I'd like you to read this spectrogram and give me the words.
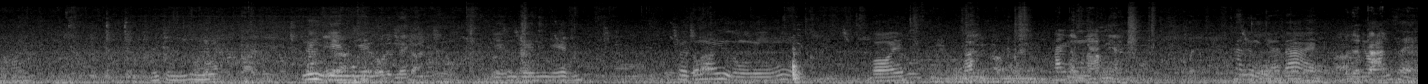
ร้อนเฮ้ยตรงนี้ตรงนี้ นี่เย็นเย็นเย็นเย็นเย็นเธอต้องมาอยู่ตรงนี้ บอยนะนั่งริมน้ำเนี่ย ถ้าหนึ่งเนี้ยได้บรรยาย้กาอศนแสง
